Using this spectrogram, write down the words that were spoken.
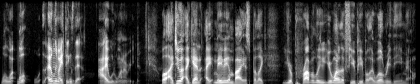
will want. Well, I only write things that I would want to read. Well, I do. Again, I maybe I'm biased, but like you're probably you're one of the few people I will read the email.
